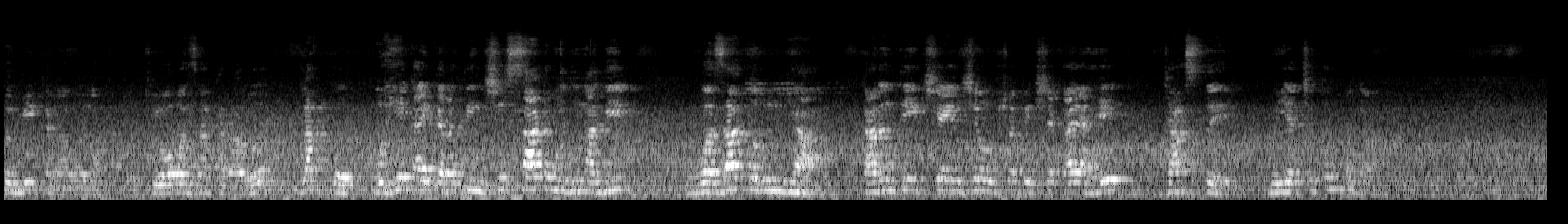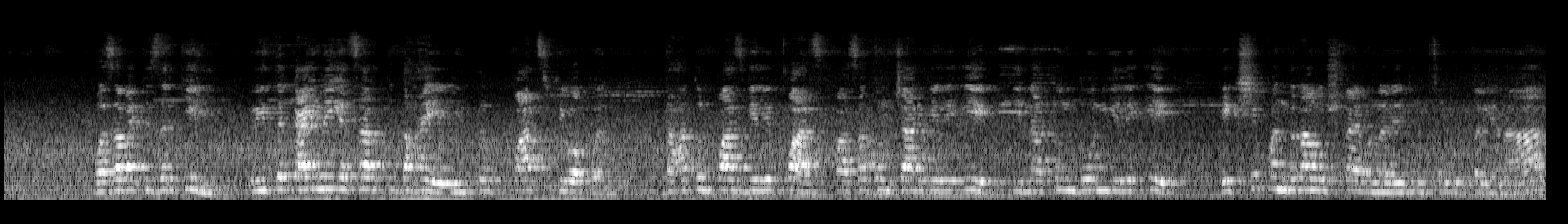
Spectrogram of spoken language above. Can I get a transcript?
कमी करावं लागतं किंवा वजा करावं लागतं. मग हे काय करा? तीनशे साठमधून आधी वजा करून घ्या. कारण ते एकशे ऐंशी अंशापेक्षा काय आहे? जास्त आहे. मग याच्यातून बघा. वजाबाकी जर केली तर इथं काही नाही याचा अर्थ दहा आहे. इथं पाच ठेवू आपण दहातून पाच गेले पाच पाचातून चार गेले एक तीनातून दोन गेले एक. एकशे पंधरा अंश काय होणार आहे? तुमचं उत्तर येणार?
